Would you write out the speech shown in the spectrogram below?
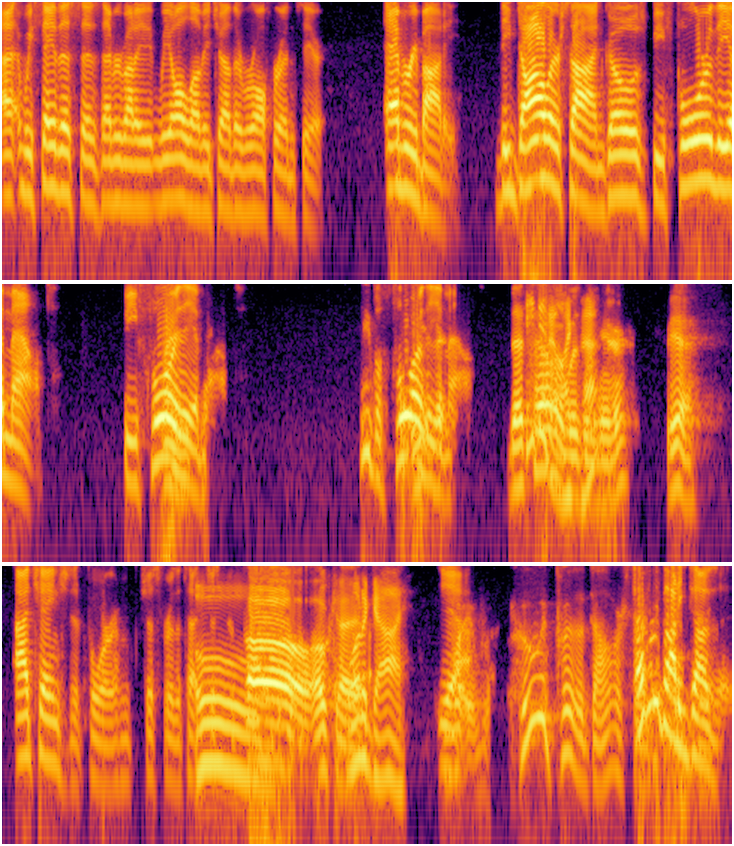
I, we say this as everybody we all love each other we're all friends here everybody the dollar sign goes before the amount before the amount before Yeah, the that- amount that's He how it it like was in here. Yeah. i changed it for him just for the text just Ooh. Oh, okay. What a guy. yeah Wait, who would put a dollar sign? Everybody does it.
